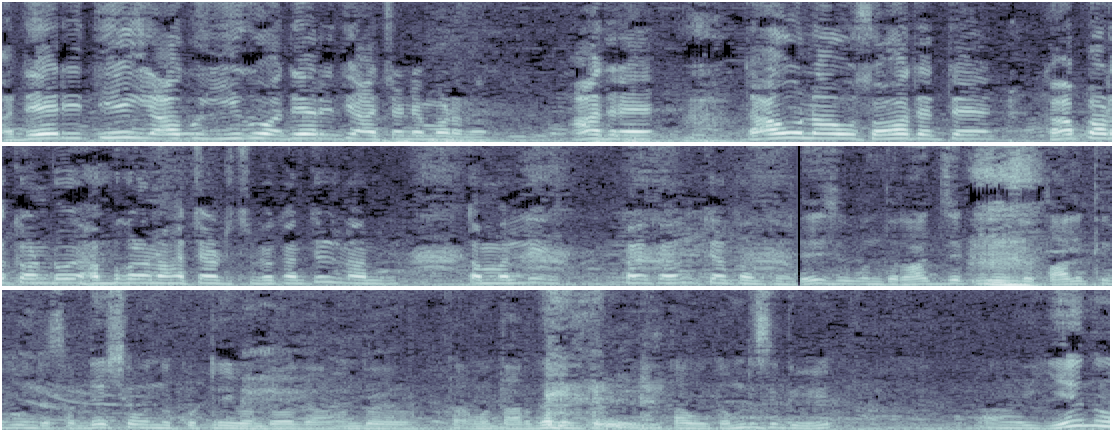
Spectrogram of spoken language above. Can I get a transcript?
ಅದೇ ರೀತಿ ಹಾಗೂ ಈಗೂ ಅದೇ ರೀತಿ ಆಚರಣೆ ಮಾಡೋಣ. ಆದರೆ ತಾವು ನಾವು ಸಹೋದತೆ ಕಾಪಾಡಿಕೊಂಡು ಹಬ್ಬಗಳನ್ನು ಆಚರಿಸಬೇಕಂತೇಳಿ ನಾನು ತಮ್ಮಲ್ಲಿ ಕಳ್ಕೊಂಡು ಕೇಳ್ಕೊಂತೇನೆ ಒಂದು ರಾಜ್ಯಕ್ಕೆ ಒಂದು ತಾಲೂಕಿಗೆ ಒಂದು ಸಂದೇಶವನ್ನು ಕೊಟ್ಟರಿ ಒಂದು ಒಂದು ಒಂದು ಅರ್ಧ ಗಂಟೆ ತಾವು ಗಮನಿಸಿದ್ವಿ ಏನು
